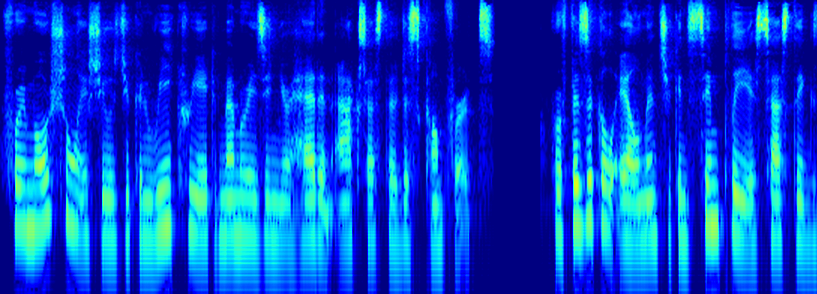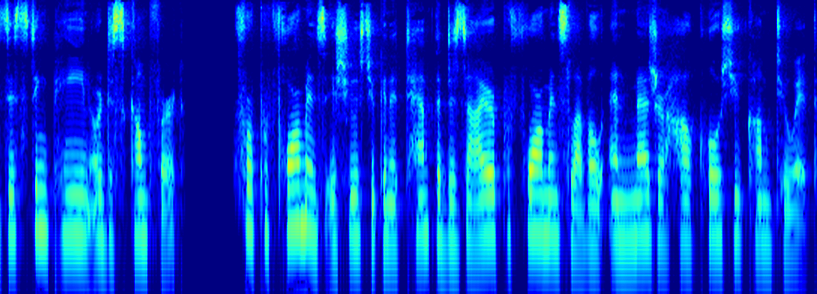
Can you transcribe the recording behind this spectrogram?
For emotional issues, you can recreate memories in your head and access their discomforts. For physical ailments, you can simply assess the existing pain or discomfort. For performance issues, you can attempt the desired performance level and measure how close you come to it.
